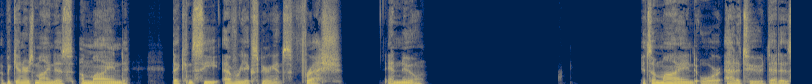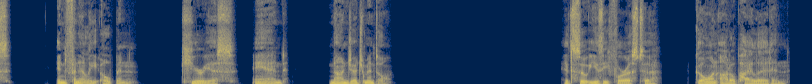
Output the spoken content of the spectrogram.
A beginner's mind is a mind that can see every experience fresh and new. It's a mind or attitude that is infinitely open, curious, and non judgmental. It's so easy for us to go on autopilot and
